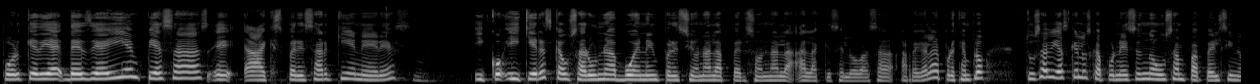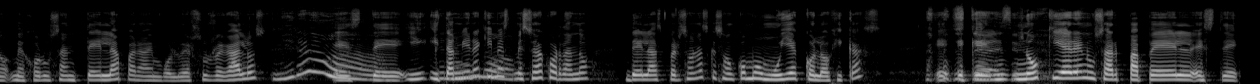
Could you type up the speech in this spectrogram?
porque de- desde ahí empiezas eh, a expresar quién eres co- y quieres causar una buena impresión a la persona a la, a la que se lo vas a, a regalar. Por ejemplo, ¿tú sabías que los japoneses no usan papel, sino mejor usan tela para envolver sus regalos? Mira. Este, y, también aquí me, estoy acordando de las personas que son como muy ecológicas, eh, eh, que no quieren usar papel, este,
